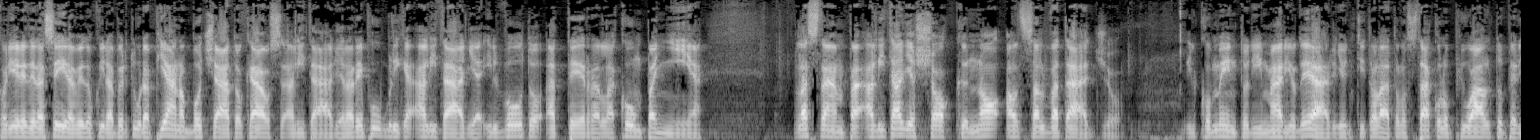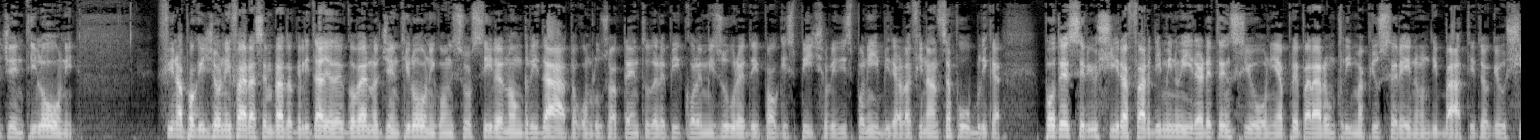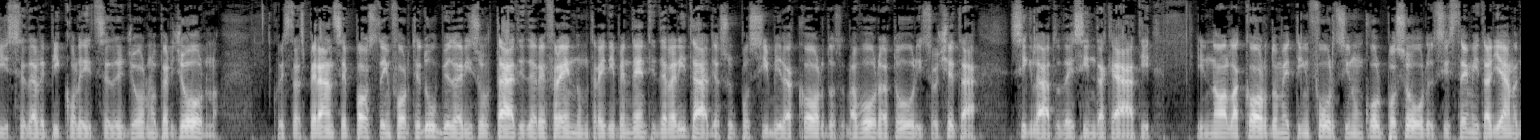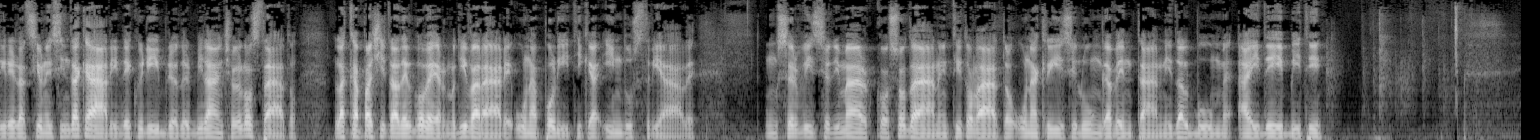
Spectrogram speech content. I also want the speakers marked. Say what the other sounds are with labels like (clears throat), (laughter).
Speaker 1: Corriere della Sera, vedo qui l'apertura, piano bocciato, caos all'Italia. La Repubblica all'Italia, il voto atterra la compagnia. La stampa all'Italia shock, no al salvataggio. Il commento di Mario De Aglio intitolato L'ostacolo più alto per Gentiloni. Fino a pochi giorni fa era sembrato che l'Italia del governo Gentiloni, con il suo stile non gridato, con l'uso attento delle piccole misure e dei pochi spiccioli disponibili alla finanza pubblica, potesse riuscire a far diminuire le tensioni e a preparare un clima più sereno, un dibattito che uscisse dalle piccolezze del giorno per giorno. Questa speranza è posta in forte dubbio dai risultati del referendum tra i dipendenti dell'Alitalia sul possibile accordo lavoratori-società siglato dai sindacati. Il no all'accordo mette in forza in un colpo solo il sistema italiano di relazioni sindacali, l'equilibrio del bilancio dello Stato, la capacità del governo di varare una politica industriale. Un servizio di Marco Sodano intitolato Una crisi lunga vent'anni, dal boom ai debiti.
